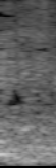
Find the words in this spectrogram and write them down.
Gracias.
